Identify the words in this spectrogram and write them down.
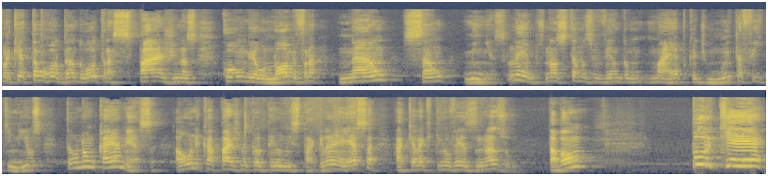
porque estão rodando outras páginas com o meu nome, falando, não são minhas. Lembre-se, nós estamos vivendo uma época de muita fake news, então não caia nessa. A única página que eu tenho no Instagram é essa, aquela que tem o um Vzinho azul. Tá bom? Por quê?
